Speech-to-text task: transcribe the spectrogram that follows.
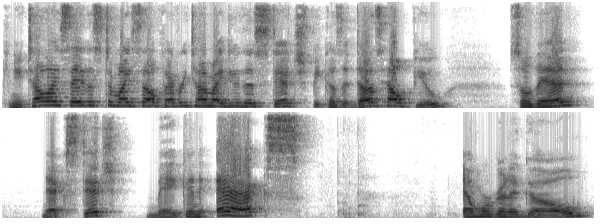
Can you tell I say this to myself every time I do this stitch? Because it does help you. So then, next stitch, make an X. And we're going to go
